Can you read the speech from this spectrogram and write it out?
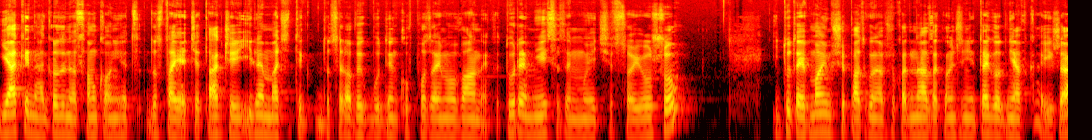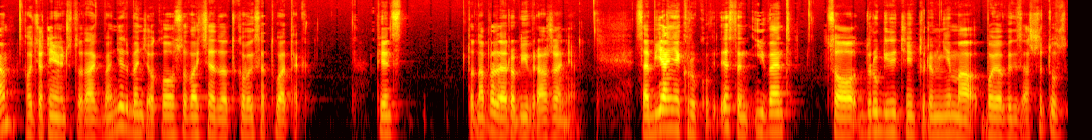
jakie nagrody na sam koniec dostajecie, tak? Czyli ile macie tych docelowych budynków pozajmowanych, które miejsce zajmujecie w sojuszu. I tutaj w moim przypadku, na przykład na zakończenie tego dnia w Kairze, chociaż nie wiem, czy to tak będzie, to będzie około 120 dodatkowych statuetek. Więc to naprawdę robi wrażenie. Zabijanie kruków. Jest ten event, co drugi tydzień, w którym nie ma bojowych zaszczytów.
